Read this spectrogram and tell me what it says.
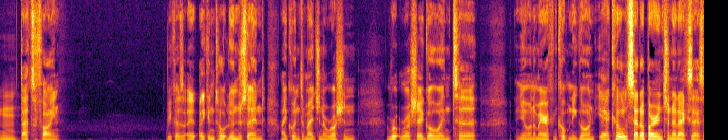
Mm. That's fine. Because I, I can totally understand. I couldn't imagine a Russian Ru- Russia going to you know an American company going, yeah, cool, set up our internet access.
